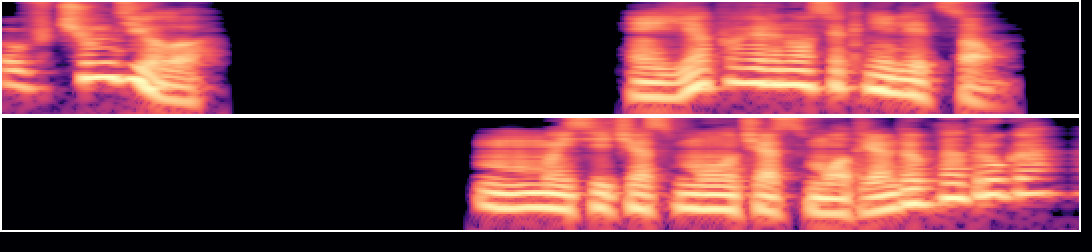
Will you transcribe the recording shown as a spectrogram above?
В чем дело? Я повернулся к ней лицом. Мы сейчас молча смотрим друг на друга?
